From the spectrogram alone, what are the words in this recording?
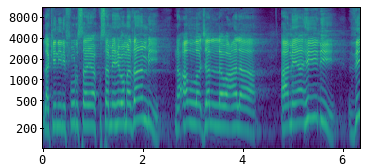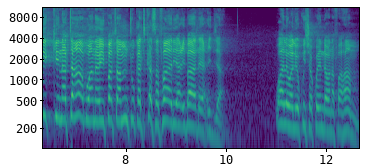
Lakini ni fursa ya kusamehewa madhambi na Allah jalla wa ala. Ameahidi dhiki na taabu anayoipata mtu katika safari ya ibada ya hija. Wale waliokwisha kwenda wanafahamu.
